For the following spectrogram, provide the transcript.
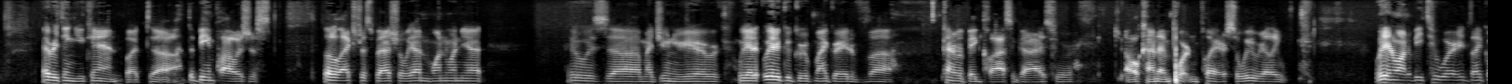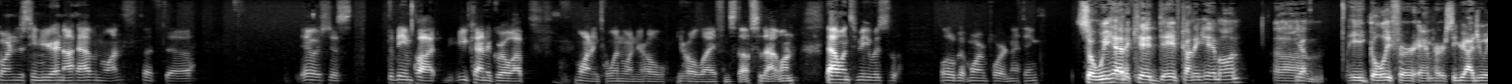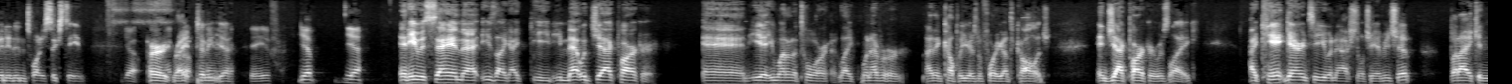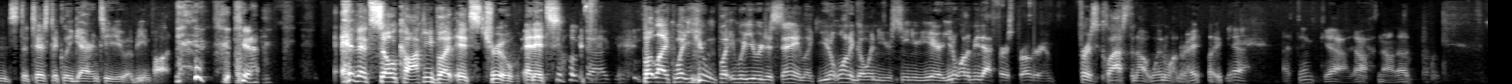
everything you can, but uh, the Beanpot was just a little extra special. We hadn't won one yet. It was uh, my junior year. We're, had we had a good group, my grade of uh, kind of a big class of guys who were all kind of important players. So we really we didn't want to be too worried like going into senior year and not having one. But uh, it was just the Beanpot. You kind of grow up wanting to win one your whole your whole life and stuff. So that one that one to me was a little bit more important. I think. So we had a kid, Dave Cunningham, on. Um, He goalie for Amherst. He graduated in 2016. Yeah. Or right, Timmy? Yeah. Dave. Yep. Yeah. And he was saying that he's like, I he he met with Jack Parker, and he he went on a tour like whenever I think a couple years before he got to college, and Jack Parker was like, I can't guarantee you a national championship, but I can statistically guarantee you a Beanpot. yeah. And that's so cocky, but it's true, and it's so it's But like what you but what you were just saying, like you don't want to go into your senior year. You don't want to be that first program, first class to not win one, right? Like Yeah, I think yeah. Oh, no, that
